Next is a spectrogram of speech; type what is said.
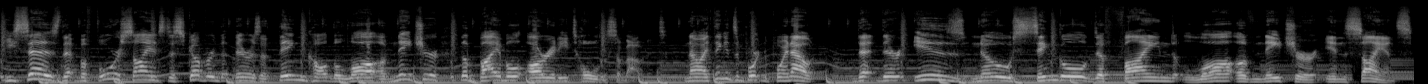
He says that before science discovered that there is a thing called the law of nature, the Bible already told us about it. Now, I think it's important to point out that there is no single defined law of nature in science.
